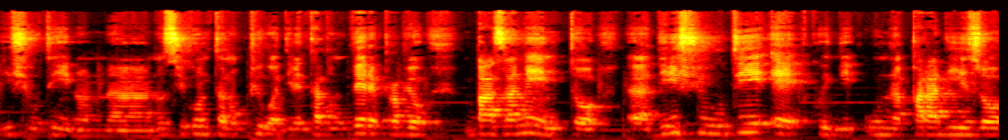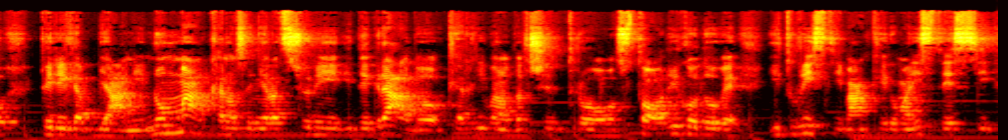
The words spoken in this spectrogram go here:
rifiuti non, non, si contano più, è diventato un vero e proprio basamento eh, di rifiuti e quindi un paradiso per i gabbiani. Non mancano segnalazioni di degrado che arrivano dal centro storico dove i turisti ma anche i romani stessi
